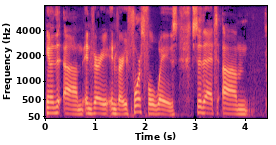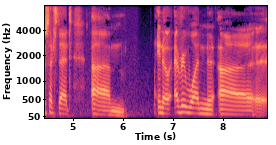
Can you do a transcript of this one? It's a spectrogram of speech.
you know, um, in very in very forceful ways, so that um, such that um, you know everyone. Uh,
